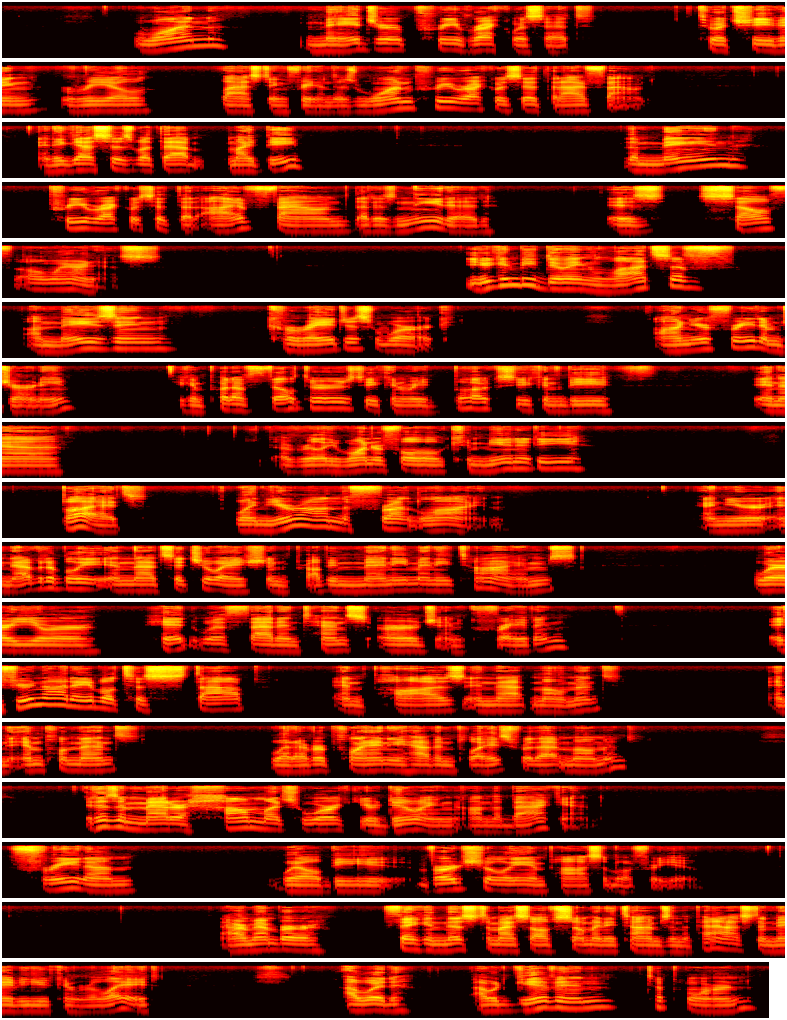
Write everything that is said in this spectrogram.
one major prerequisite to achieving real lasting freedom. There's one prerequisite that I've found. Any guesses what that might be? The main prerequisite that I've found that is needed is self awareness. You can be doing lots of amazing, courageous work on your freedom journey you can put up filters, you can read books, you can be in a a really wonderful community. But when you're on the front line and you're inevitably in that situation, probably many, many times, where you're hit with that intense urge and craving, if you're not able to stop and pause in that moment and implement whatever plan you have in place for that moment. It doesn't matter how much work you're doing on the back end. Freedom will be virtually impossible for you. I remember thinking this to myself so many times in the past, and maybe you can relate. I would I would give in to porn,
